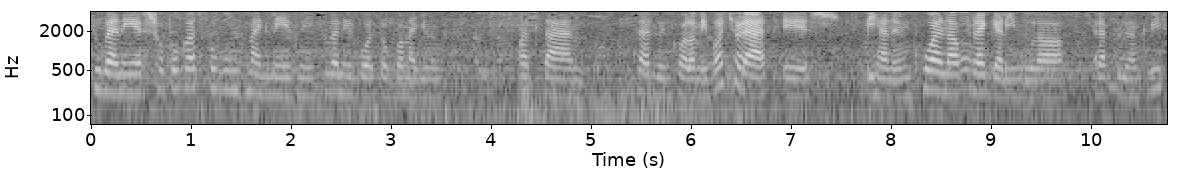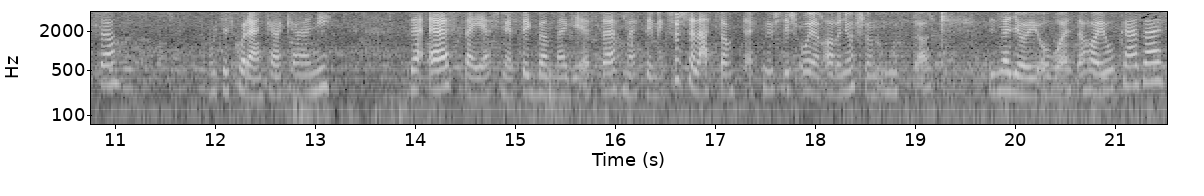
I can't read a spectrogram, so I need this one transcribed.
szuvenír shopokat fogunk megnézni, szuvenírboltokba megyünk, aztán szerzünk valami vacsorát, és pihenünk. Holnap reggel indul a repülőnk vissza, úgyhogy korán kell kelni. De ez teljes mértékben megérte, mert én még sose láttam teknőst, és olyan aranyosan úsztak. Nagyon jó volt a hajókázás.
